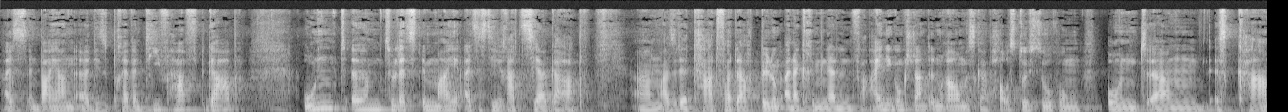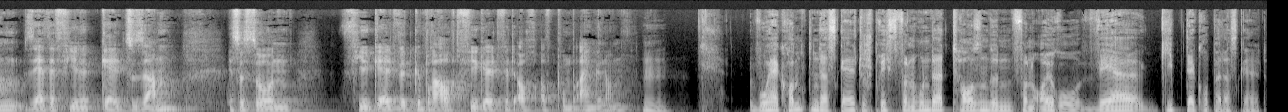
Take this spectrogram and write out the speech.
als es in Bayern äh, diese Präventivhaft gab. Und ähm, zuletzt im Mai, als es die Razzia gab. Ähm, also der Tatverdacht Bildung einer kriminellen Vereinigung stand im Raum. Es gab Hausdurchsuchungen und ähm, es kam sehr, sehr viel Geld zusammen. Ist es so ein, viel Geld wird gebraucht, viel Geld wird auch auf Pump eingenommen. Hm. Woher kommt denn das Geld? Du sprichst von Hunderttausenden von Euro. Wer gibt der Gruppe das Geld?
